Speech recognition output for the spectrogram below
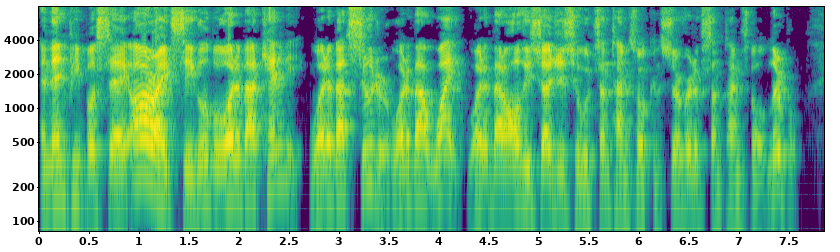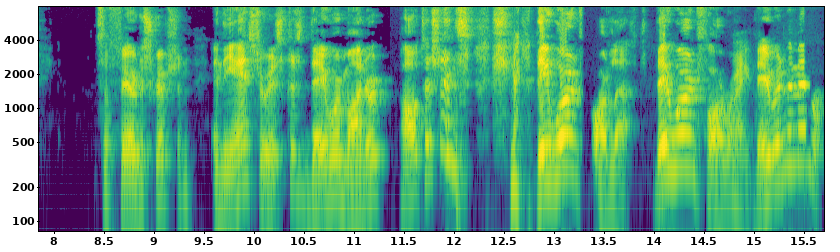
And then people say, all right, Segall, but what about Kennedy? What about Souter? What about White? What about all these judges who would sometimes vote conservative, sometimes vote liberal? It's a fair description? And the answer is because they were moderate politicians. they weren't far left. They weren't far right. right. They were in the middle.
